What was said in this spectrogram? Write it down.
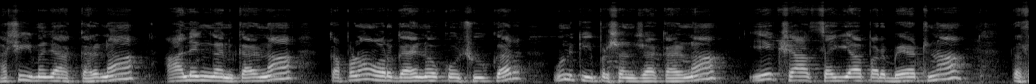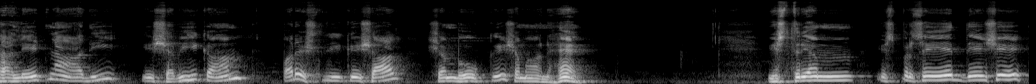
हँसी मज़ाक करना, आलिंगन करना, कपड़ों और गहनों को छूकर उनकी प्रशंसा करना, एक साथ सैया पर बैठना तथा लेटना आदि, ये सभी काम पर स्त्री के साथ संभोग के समान हैं। स्त्रियम स्पृशेत देशे,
